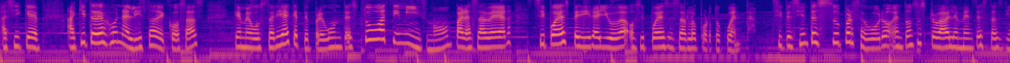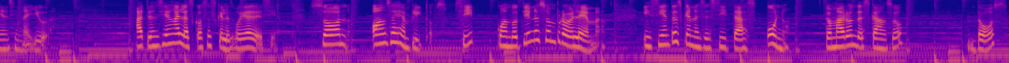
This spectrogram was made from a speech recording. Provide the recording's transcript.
Así que aquí te dejo una lista de cosas que me gustaría que te preguntes tú a ti mismo para saber si puedes pedir ayuda o si puedes hacerlo por tu cuenta. Si te sientes súper seguro, entonces probablemente estás bien sin ayuda. Atención a las cosas que les voy a decir. Son 11 ejemplitos, ¿sí? Cuando tienes un problema y sientes que necesitas 1. Tomar un descanso. 2.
